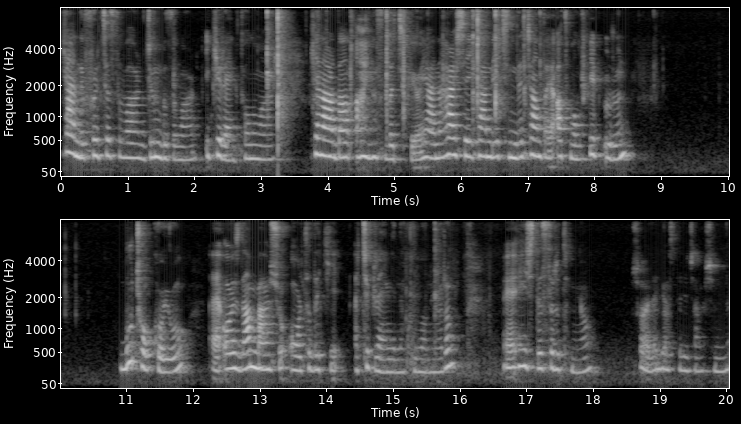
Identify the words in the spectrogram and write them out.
Kendi fırçası var, cımbızı var, iki renk tonu var. Kenardan aynası da çıkıyor. Yani her şeyi kendi içinde çantaya atmalık bir ürün. Bu çok koyu. E, o yüzden ben şu ortadaki açık rengini kullanıyorum. E, hiç de sırıtmıyor. Şöyle göstereceğim şimdi.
